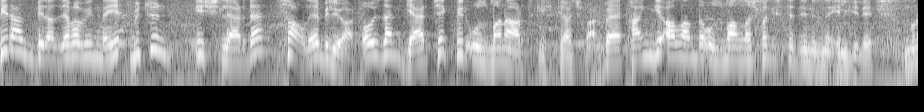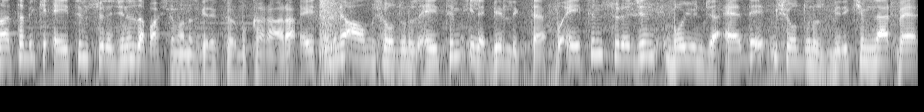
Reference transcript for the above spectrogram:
biraz biraz yapabilmeyi bütün işlerde sağlayabiliyor artık. O yüzden gerçek bir uzmana artık ihtiyaç var ve hangi alanda uzmanlaşmak istediğinizle ilgili buna tabii ki eğitim sürecinizle başlamanız gerekiyor bu karara. Eğitimini almış olduğunuz eğitim ile birlikte bu eğitim sürecin boyunca elde etmiş olduğunuz birikimler ve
